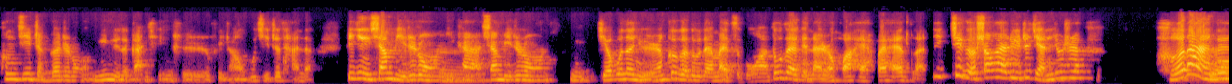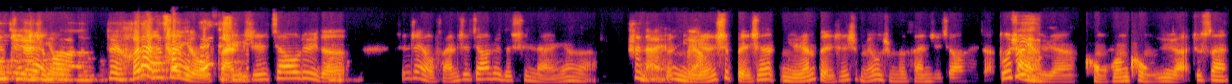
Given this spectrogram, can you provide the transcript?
抨击整个这种女女的感情是非常无稽之谈的。毕竟相比这种，你看，相比这种你结婚的女人，个个都在卖子宫啊，都在给男人怀孩怀孩子，那这个伤害率这简直就是核弹跟这个什么对核弹跟真正有繁殖焦虑的，真正有繁殖焦虑的是男人啊。是男人，女人是本身，女人本身是没有什么繁殖焦虑的。多少女人恐婚恐育啊？就算，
